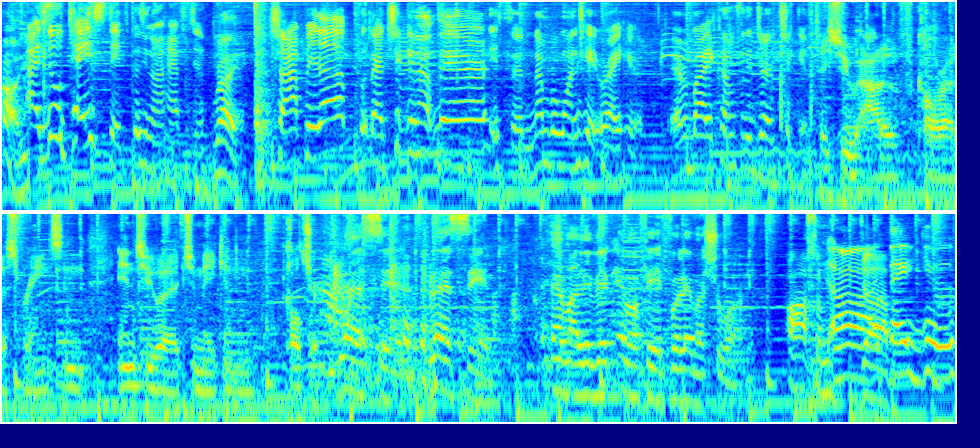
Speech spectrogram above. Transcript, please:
Oh, you... I do taste it, because, you know, I have to. Right. Chop it up, put that chicken up there. It's a number one hit right here. Everybody come for the jerk chicken. takes you out of Colorado Springs and into a Jamaican culture. Blessing, blessing. Ever living, ever faithful, ever sure. Awesome Oh, job. thank you.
